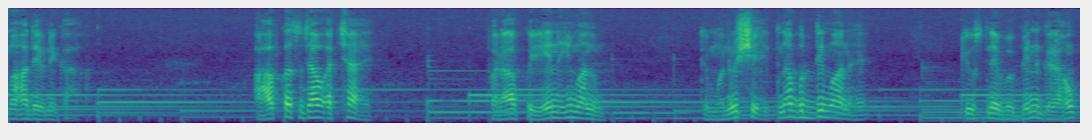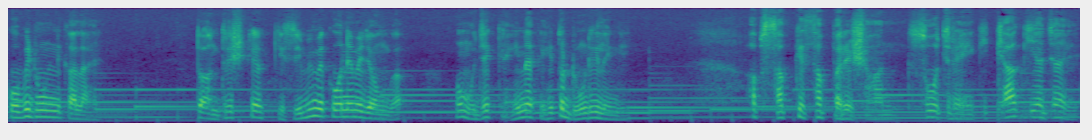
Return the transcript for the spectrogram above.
महादेव ने कहा, आपका सुझाव अच्छा है, पर आपको यह नहीं मालूम कि मनुष्य इतना बुद्धिमान है कि उसने विभिन्न ग्रहों को भी ढूंढ निकाला है। तो अंतरिक्ष के किसी भी मैं कोने में जाऊँगा, वो मुझे कहीं ना कहीं तो ढूंढ ही लेंगे। अब सब के सब परेशान, सोच रहे हैं कि क्या किया जाए,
